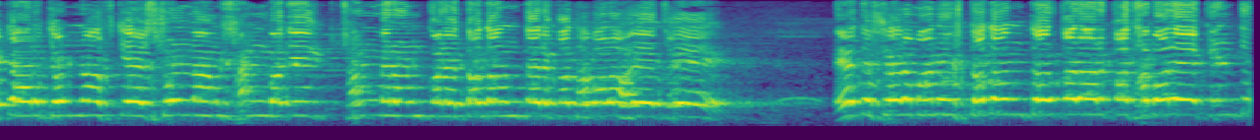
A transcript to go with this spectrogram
এটার জন্য আজকে শুনলাম সাংবাদিক সম্মেলন করে তদন্তের কথা বলা হয়েছে। এদেশের মানুষ তদন্ত করার কথা বলে, কিন্তু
